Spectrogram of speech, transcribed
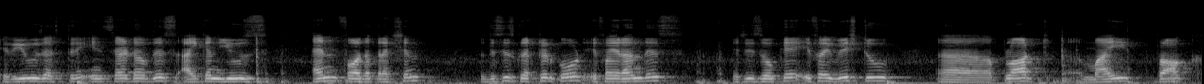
if you use f3 instead of this I can use n for the correction. So this is corrected code. If I run this it is okay. If I wish to uh, plot my proc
